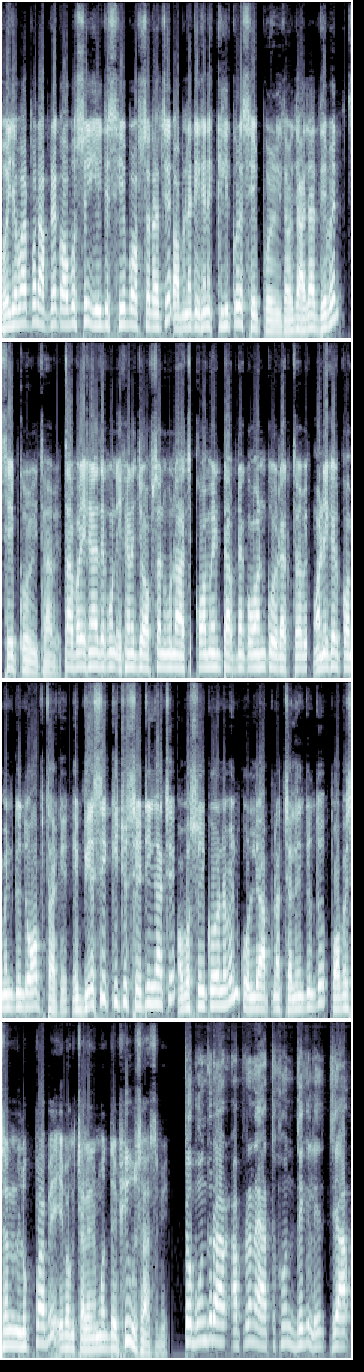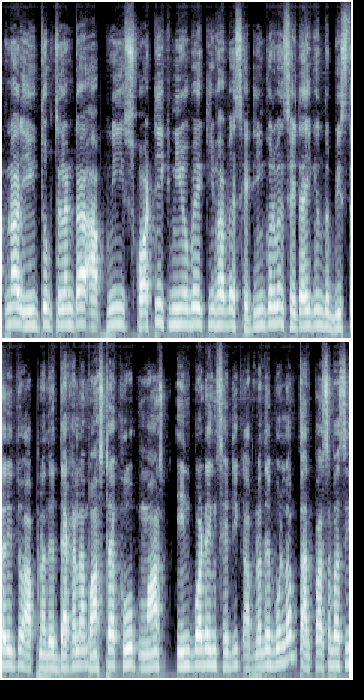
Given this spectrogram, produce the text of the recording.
হয়ে যাওয়ার পর আপনাকে অবশ্যই এই যে সেভ অপশন আছে, আপনাকে এখানে ক্লিক করে সেভ করে দিতে হবে। যা যা দেবেন সেভ করে দিতে হবে। তারপর এখানে দেখুন, এখানে যে অপশনগুলো আছে কমেন্টটা আপনাকে অন করে রাখতে হবে। অনেকের কমেন্ট কিন্তু অফ থাকে। এই বেসিক কিছু সেটিং আছে, অবশ্যই করে নেবেন, করলে আপনার চ্যানেল কিন্তু প্রফেশনাল লুক পাবে এবং চ্যানেলের মধ্যে ভিউজ আসবে। তো বন্ধুরা, আপনারা এতক্ষণ দেখলে যে আপনার ইউটিউব চ্যানেলটা আপনি সঠিক নিয়মে কীভাবে সেটিং করবেন, সেটাই কিন্তু বিস্তারিত আপনাদের দেখালাম। পাঁচটা খুব মাস্ট ইম্পর্টেন্ট সেটিং আপনাদের বললাম। তার পাশাপাশি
